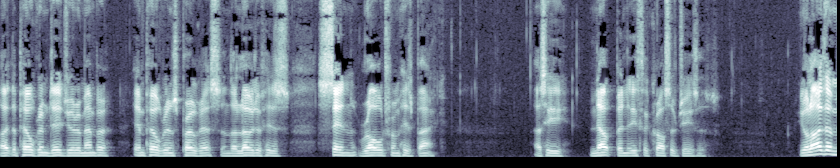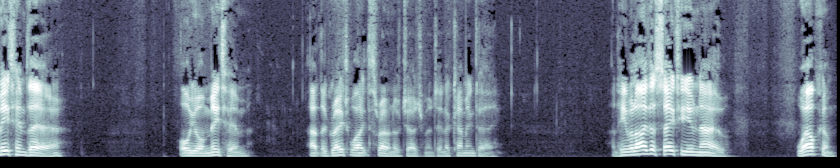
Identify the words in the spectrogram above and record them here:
like the pilgrim did, you remember, in Pilgrim's Progress, and the load of his sin rolled from his back as he knelt beneath the cross of Jesus. You'll either meet him there or you'll meet him at the great white throne of judgment in a coming day. And he will either say to you now, Welcome,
